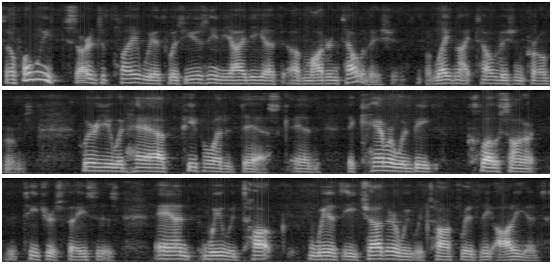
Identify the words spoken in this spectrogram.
So what we started to play with was using the idea of, of modern television, late night television programs, where you would have people at a desk and the camera would be close on the teachers' faces. And we would talk with each other, we would talk with the audience,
